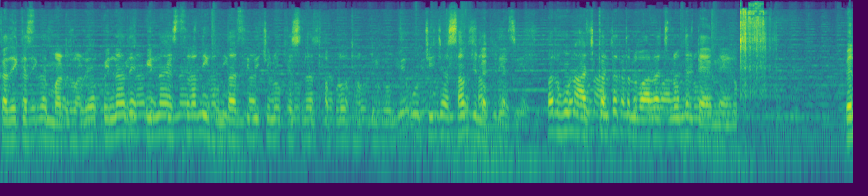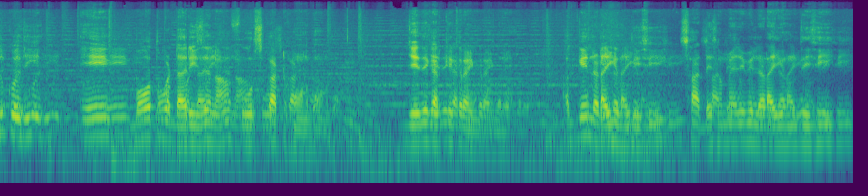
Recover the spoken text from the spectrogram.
ਕਦੇ ਕਿਸੇ ਦਾ ਮਰਡਰ ਹੋ ਰਿਹਾ। ਪਹਿਲਾਂ ਦੇ ਪਹਿਲਾਂ ਇਸ ਤਰ੍ਹਾਂ ਨਹੀਂ ਹੁੰਦਾ ਸੀ ਵੀ ਚਲੋ ਕਿਸੇ ਨਾਲ ਥੱਪੜੋ ਥੱਪੜੀ ਹੋ ਗਈ ਉਹ ਚੀਜ਼ਾਂ ਸਮਝ ਲੱਗਦੀਆਂ ਸੀ। ਪਰ ਹੁਣ ਅੱਜ ਕੱਲ ਤਾਂ ਤਲਵਾਰਾਂ ਚਲਾਉਂਦੇ ਟਾਈਮ ਨਹੀਂ ਬਿਲਕੁਲ ਜੀ, ਇਹ ਬਹੁਤ ਵੱਡਾ ਰੀਜ਼ਨ ਆ ਫੋਰਸ ਘੱਟ ਹੋਣ ਦਾ। ਜਿਹਦੇ ਕਰਕੇ ਕ੍ਰਾਈਮ ਵੱਧ ਰਿਹਾ। ਅੱਗੇ ਲੜਾਈ ਹੁੰਦੀ ਸੀ, ਸਾਡੇ ਸਮੇਂ 'ਚ ਵੀ ਲੜਾਈ ਹੁੰਦੀ ਸੀ।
